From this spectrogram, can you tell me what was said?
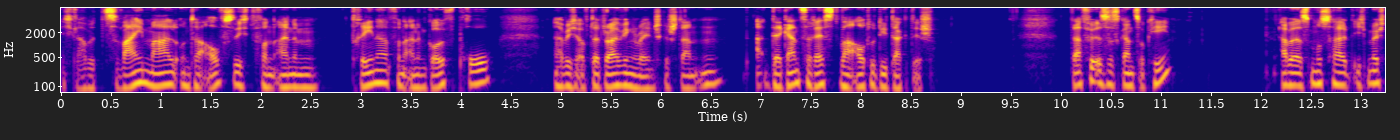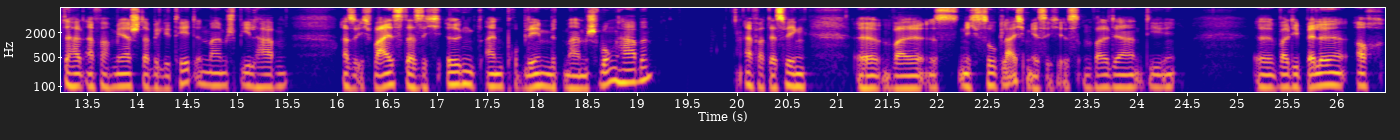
ich glaube, zweimal unter Aufsicht von einem Trainer, von einem Golf-Pro, habe ich auf der Driving Range gestanden. Der ganze Rest war autodidaktisch. Dafür ist es ganz okay. Aber es muss halt, ich möchte halt einfach mehr Stabilität in meinem Spiel haben. Also ich weiß, dass ich irgendein Problem mit meinem Schwung habe. Einfach deswegen, äh, weil es nicht so gleichmäßig ist und weil der die äh, weil die Bälle auch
